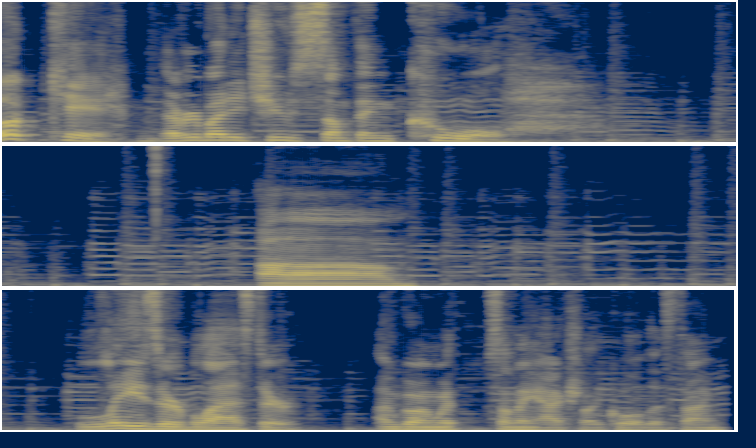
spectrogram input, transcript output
Okay, everybody choose something cool. Um, laser blaster. I'm going with something actually cool this time.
